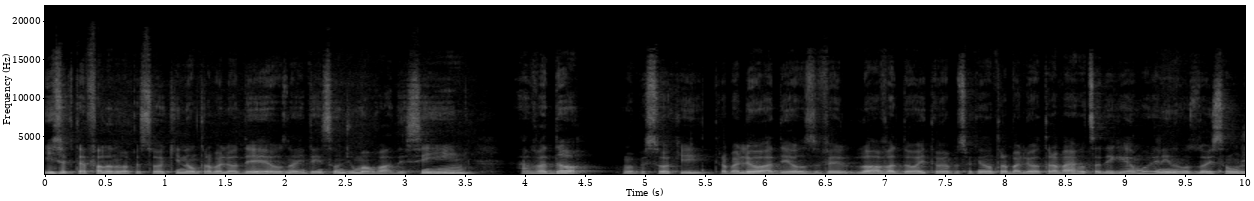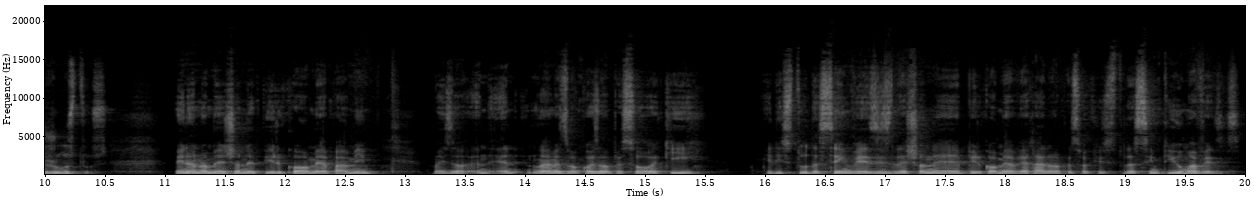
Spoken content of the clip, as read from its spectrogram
Isso que está falando uma pessoa que não trabalhou a Deus, não é a intenção de um malvado, e sim, avadó, uma pessoa que trabalhou a Deus, velo avadó, então é uma pessoa que não trabalhou, trabalha o tzadik e a morenino, os dois são justos. Mas não é a mesma coisa uma pessoa que ele estuda 100 vezes, Leshone Pirkom Averhar, uma pessoa que estuda 101 vezes.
